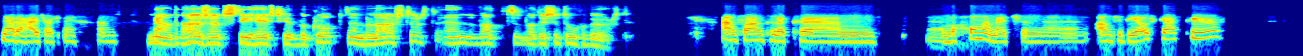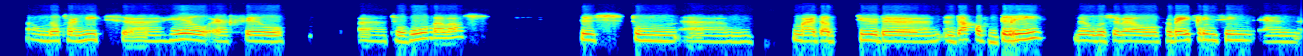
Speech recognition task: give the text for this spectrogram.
naar de huisarts ben gegaan. Nou, de huisarts die heeft je beklopt en beluisterd. En wat, wat is er toen gebeurd? Aanvankelijk um, begonnen met een uh, antibiotica-kuur. Omdat er niet uh, heel erg veel uh, te horen was. Dus toen, um, maar dat duurde een dag of drie, wilden ze wel verbetering zien. En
